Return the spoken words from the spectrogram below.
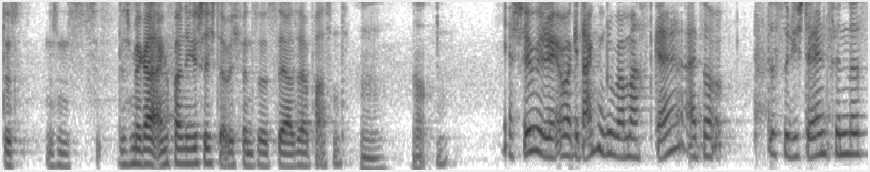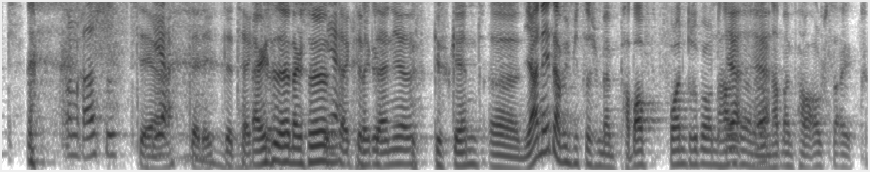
das, das, ist, das ist mir gar nicht eingefallen, die Geschichte, aber ich finde es sehr, sehr passend. Hm. ja. Ja, schön, wie du dir immer Gedanken drüber machst, gell? Also dass du die Stellen findest und raussuchst. Der, ja. der De- Detective. Dankeschön, Dankeschön. Ja. Detective Daniel. ges- gescannt. Äh, ja, nee, da habe ich mich zum Beispiel mit meinem Papa vorhin drüber unterhalten. Ja, und ja. dann hat mein Papa auch gesagt,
